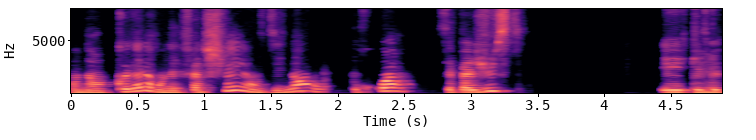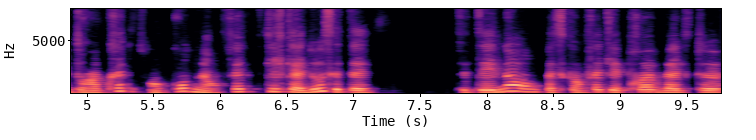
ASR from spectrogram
On est en colère, on est fâché, on se dit non, pourquoi? C'est pas juste. Et quelques mhm. temps après, tu te rends compte, mais en fait, quel cadeau c'était c'était énorme parce qu'en fait, l'épreuve, elle te,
